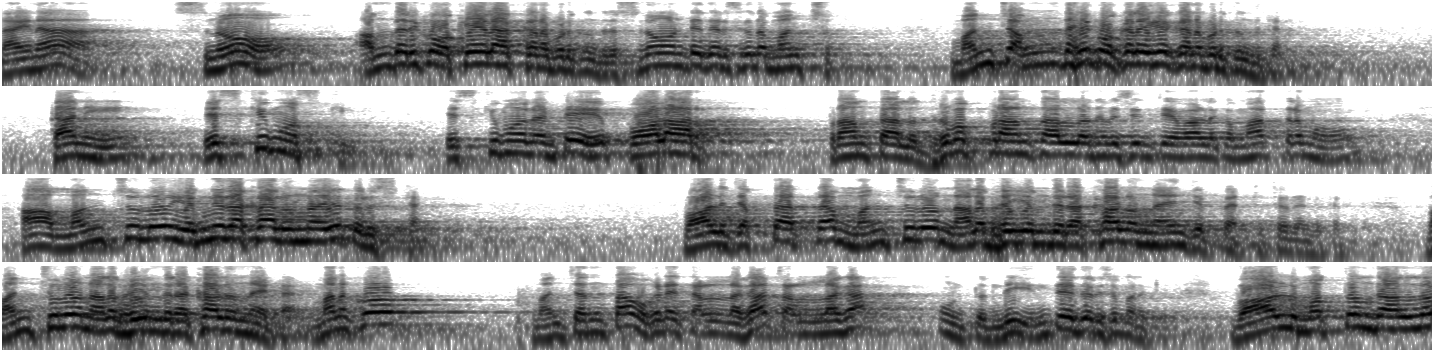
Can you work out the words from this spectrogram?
నాయన స్నో అందరికీ ఒకేలా కనబడుతుంది. స్నో అంటే తెలుసు కదా మంచు. మంచు అందరికీ ఒకలాగే కనబడుతుంది కానీ ఎస్కిమోస్కి ఎస్కిమోలు అంటే పోలార్ ప్రాంతాలు ధ్రువ ప్రాంతాల్లో నివసించే వాళ్ళకి మాత్రము ఆ మంచులో ఎన్ని రకాలు ఉన్నాయో తెలుస్తాయి వాళ్ళు చెప్తారట మంచులో నలభై ఎనిమిది రకాలు ఉన్నాయని చెప్పారట చూడండి ఇక్కడ. మంచులో నలభై ఎనిమిది రకాలు ఉన్నాయట మనకు మంచంతా ఒకటే తెల్లగా చల్లగా ఉంటుంది. ఇంతే తెలుసు మనకి. వాళ్ళు మొత్తం దానిలో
